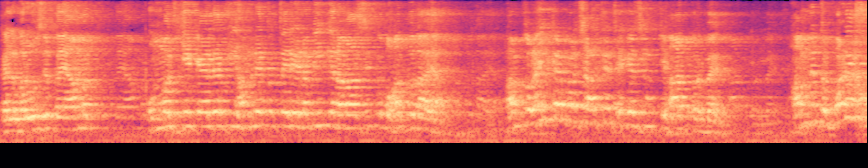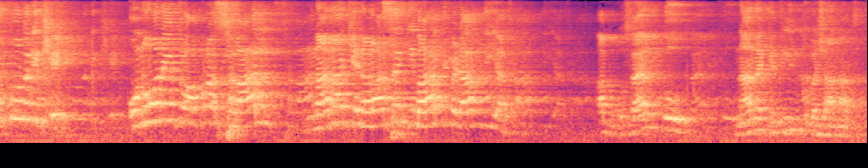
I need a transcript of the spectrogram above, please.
کل بروز قیامت امت یہ کہہ دیتی ہم نے تو تیرے نبی کے نواسے کو بہت بلایا۔ ہم تو نہیں کرنا چاہتے تھے کہ عزیز کے ہاتھ پر بیٹھ۔ ہم نے تو بڑے خطوط لکھے۔ انہوں نے تو اپنا سوال نانا کے نواسے کی بات میں ڈال دیا تھا۔ اب حسین کو نانا کے دین کو بچانا تھا۔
